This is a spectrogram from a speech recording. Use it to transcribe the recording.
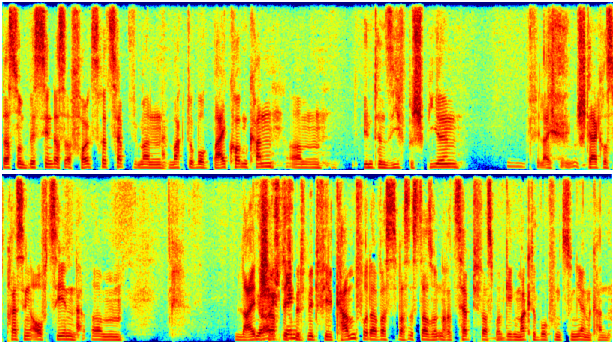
das so ein bisschen das Erfolgsrezept, wie man Magdeburg beikommen kann? Ähm, intensiv bespielen, vielleicht ein stärkeres Pressing aufziehen, ähm, leidenschaftlich ja, denk, mit, mit viel Kampf oder was, was ist da so ein Rezept, was gegen Magdeburg funktionieren kann?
